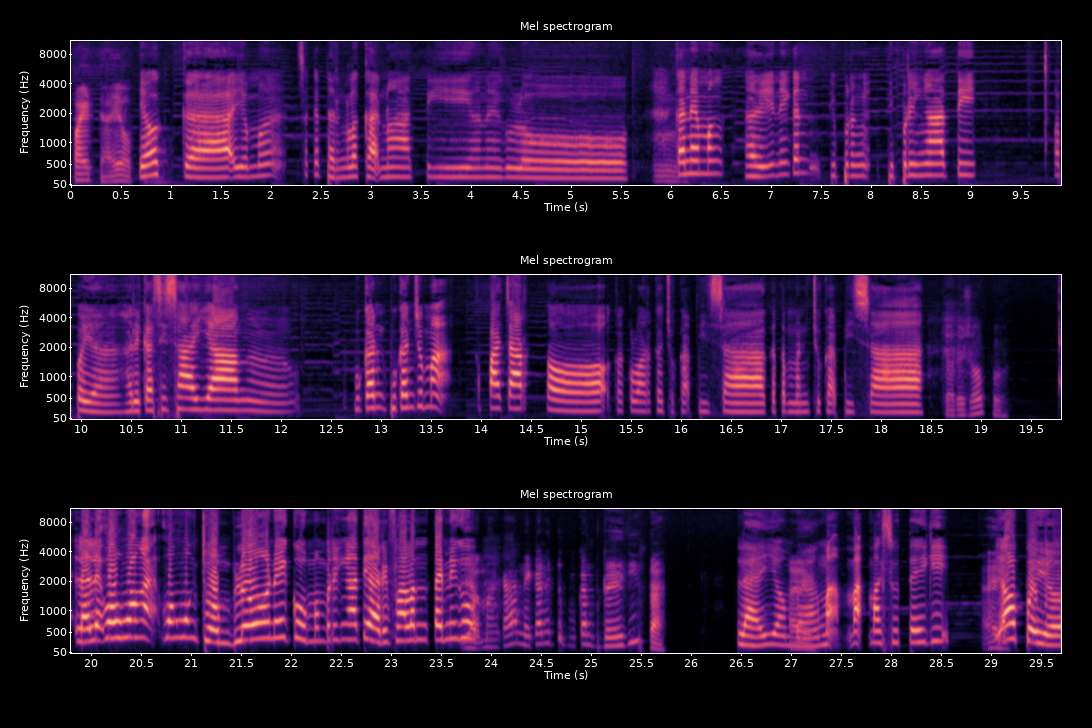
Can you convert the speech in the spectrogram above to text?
Faedahnya apa? Ya gak, ya mah sekedar ngelegakno ati ngono iku lho. Hmm. Kan emang hari ini kan dipering- diperingati apa ya? Hari kasih sayang. Bukan bukan cuma ke pacar tok, ke keluarga juga bisa, ke teman juga bisa. dari sopo? Lelek wong-wong wong-wong jomblo niku memperingati hari Valentine niku. Ya makanya kan itu bukan budaya kita. Lah iya, Ayo. Bang. Mak mak maksudnya iki Ayo. ya apa ya?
